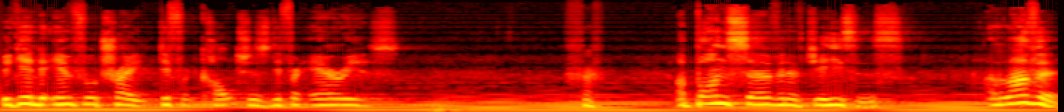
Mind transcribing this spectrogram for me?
Begin to infiltrate different cultures, different areas. a bond servant of Jesus. I love it.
